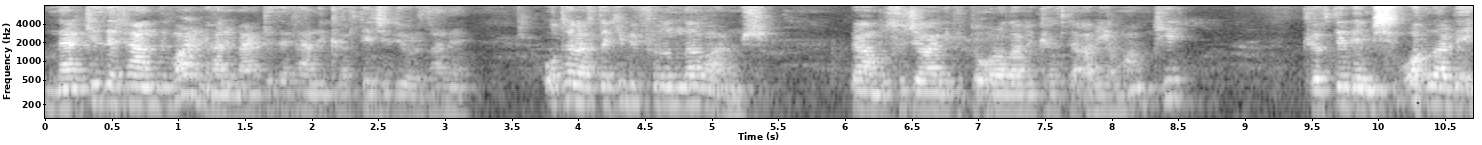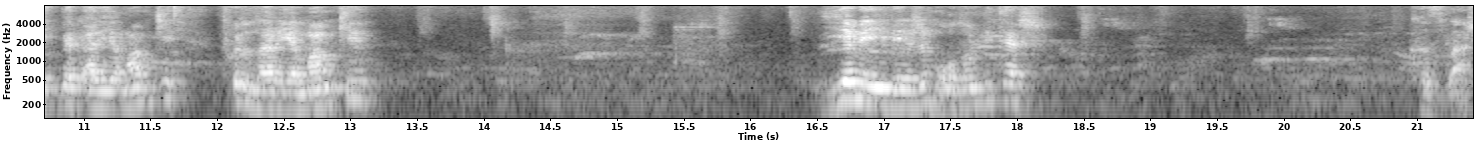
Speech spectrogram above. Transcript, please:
Merkez Efendi var ya hani Merkez Efendi köfteci diyoruz hani. O taraftaki bir fırında varmış. Ben bu sıcağa gidip de oralarda köfte arayamam ki. Köfte demişim oralarda ekmek arayamam ki. Fırın arayamam ki. Yemeği veririm olur biter. Kızlar.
